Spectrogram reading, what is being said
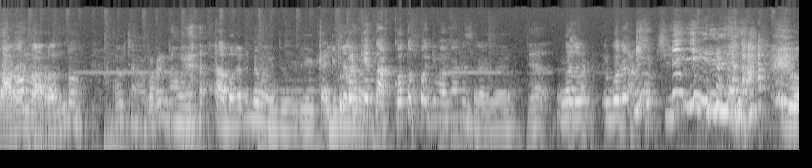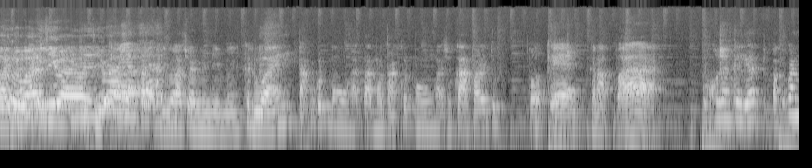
laron laron tuh Tahu cang apa kan namanya? Abang kata namanya tuh. Ya, kayak itu gitu kan lah. kayak takut apa gimana Serangga. Ya, Enggak. Gua udah takut sih. Dua keluar jiwa jiwa Iya, yang jiwa feminim Kedua ini takut mau nggak tak mau takut mau nggak suka apa itu oke kenapa Oh, kalian aku kan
